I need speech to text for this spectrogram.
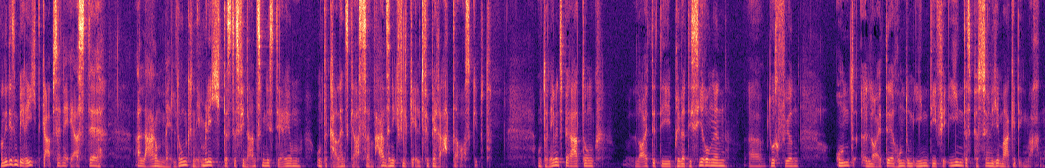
Und in diesem Bericht gab es eine erste Alarmmeldung, nämlich, dass das Finanzministerium unter Karl-Heinz Grasser wahnsinnig viel Geld für Berater ausgibt. Unternehmensberatung, Leute, die Privatisierungen äh, durchführen und Leute rund um ihn, die für ihn das persönliche Marketing machen.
